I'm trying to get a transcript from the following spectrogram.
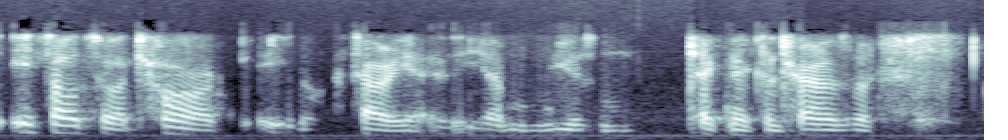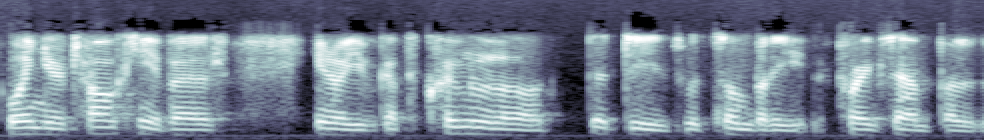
It's also a tort. You know, sorry, I'm using technical terms, but when you're talking about, you know, you've got the criminal law that deals with somebody. For example,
